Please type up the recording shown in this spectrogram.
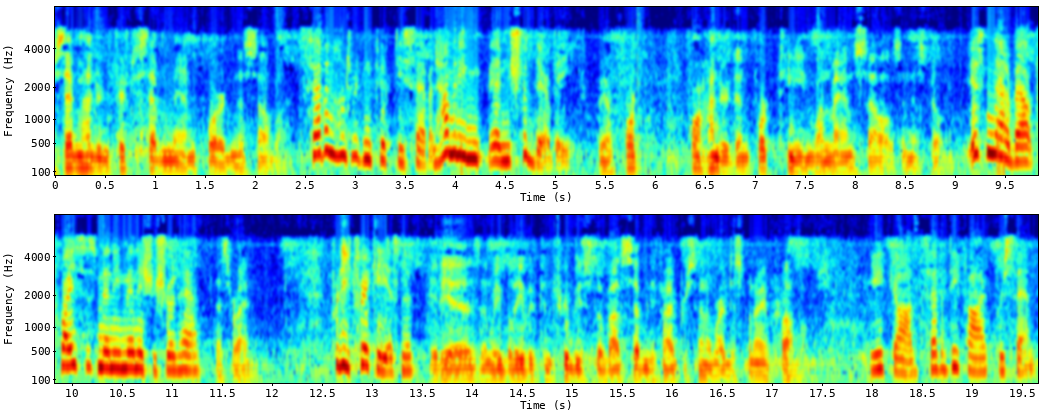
There's 757 men quartered in this cell block. 757. How many men should there be? We have four, 414 one-man cells in this building. Isn't that about twice as many men as you should have? That's right. Pretty tricky, isn't it? It is, and we believe it contributes to about 75% of our disciplinary problems. Ye God, 75%.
